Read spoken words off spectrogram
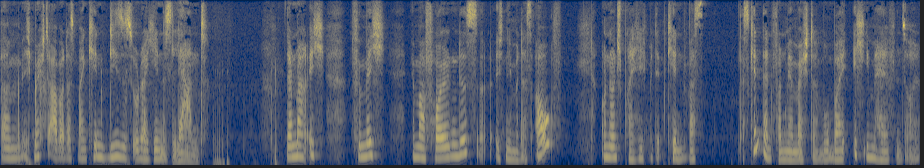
ähm, ich möchte aber, dass mein Kind dieses oder jenes lernt, dann mache ich für mich immer Folgendes. Ich nehme das auf und dann spreche ich mit dem Kind, was das Kind denn von mir möchte, wobei ich ihm helfen soll.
